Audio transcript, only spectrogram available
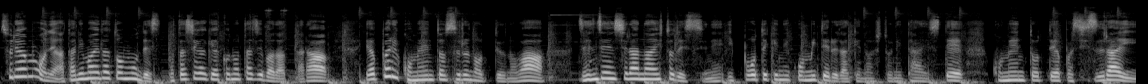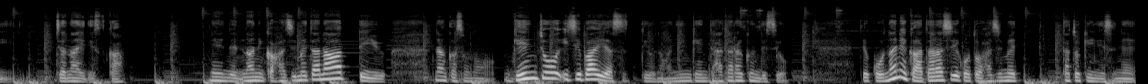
それはもうね当たり前だと思うんです。私が逆の立場だったらやっぱりコメントするのっていうのは全然知らない人ですしね一方的にこう見てるだけの人に対してコメントってやっぱしづらいじゃないですか。ねね何か始めたなっていうなんかその現状維持バイアスっていうのが人間って働くんですよ。でこう何か新しいことを始めた時にですね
